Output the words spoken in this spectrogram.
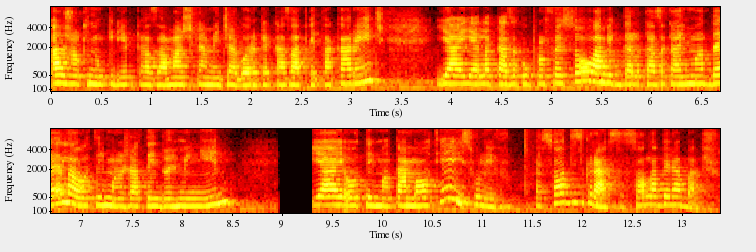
A Jo que não queria casar magicamente agora quer casar porque tá carente. E aí ela casa com o professor, o amigo dela casa com a irmã dela, a outra irmã já tem dois meninos. E aí a outra irmã tá morta. E é isso o livro. É só desgraça, só ladeira abaixo.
